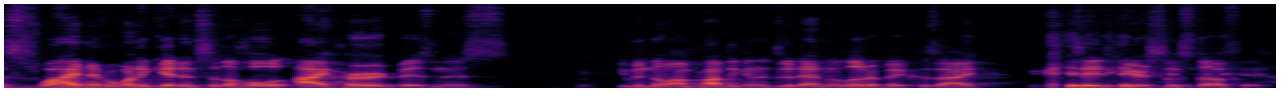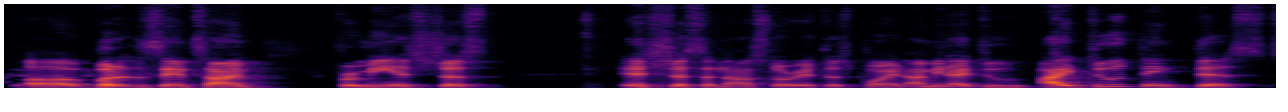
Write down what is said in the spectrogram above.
This is why I never want to get into the whole I heard business, even though I'm probably going to do that in a little bit because I did hear some stuff. Uh, but at the same time, for me, it's just it's just a non-story at this point. I mean, I do I do think this.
